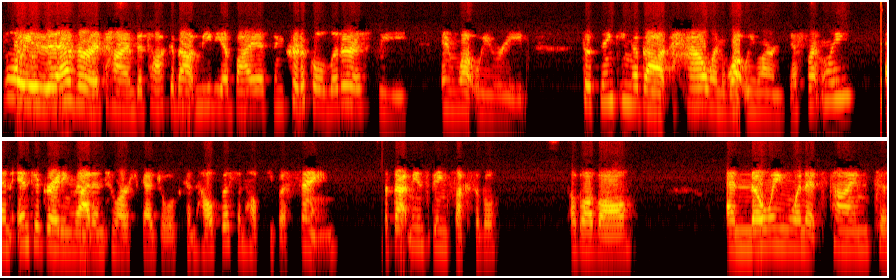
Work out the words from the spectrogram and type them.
boy, is it ever a time to talk about media bias and critical literacy in what we read. So thinking about how and what we learn differently and integrating that into our schedules can help us and help keep us sane. But that means being flexible above all and knowing when it's time to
